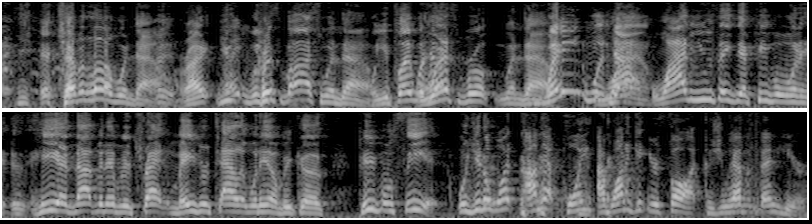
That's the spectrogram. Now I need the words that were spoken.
Kevin Love went down, right? You- we- Chris Bosh went down. When you play with him- Westbrook went down. Wade went why, down. Why do you think that people when he has not been able to track major talent with him because people see it? Well, you know what? On that point, I want to get your thought because you haven't been here.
